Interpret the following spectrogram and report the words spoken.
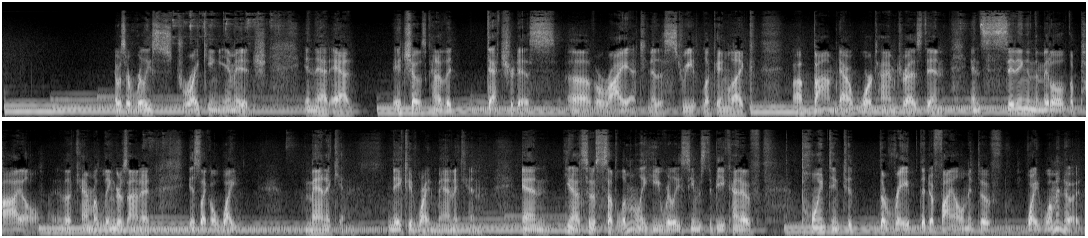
It was a really striking image in that ad. It shows kind of the detritus of a riot, you know, the street looking like a bombed out wartime Dresden. And sitting in the middle of the pile, and the camera lingers on it, is like a white mannequin, naked white mannequin. And, you know, sort of subliminally, he really seems to be kind of pointing to the rape, the defilement of white womanhood.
